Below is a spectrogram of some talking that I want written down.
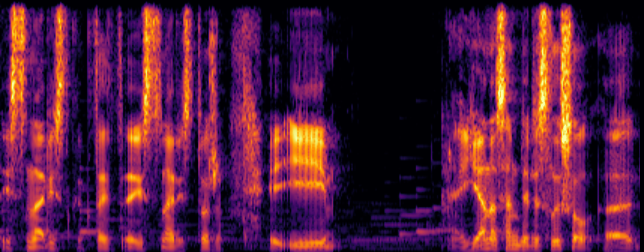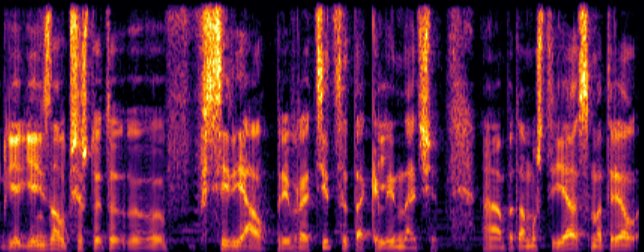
и сценарист, кстати, и сценарист тоже. И я на самом деле слышал, я, я не знал вообще, что это в сериал превратится так или иначе, потому что я смотрел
